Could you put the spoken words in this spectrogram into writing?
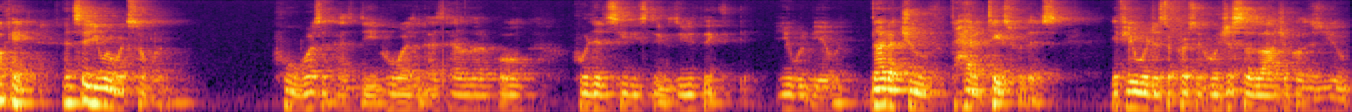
Okay, let's say you were with someone who wasn't as deep, who wasn't as analytical, who didn't see these things. Do you think you would be able? now that you've had a taste for this. If you were just a person who was just as logical as you,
